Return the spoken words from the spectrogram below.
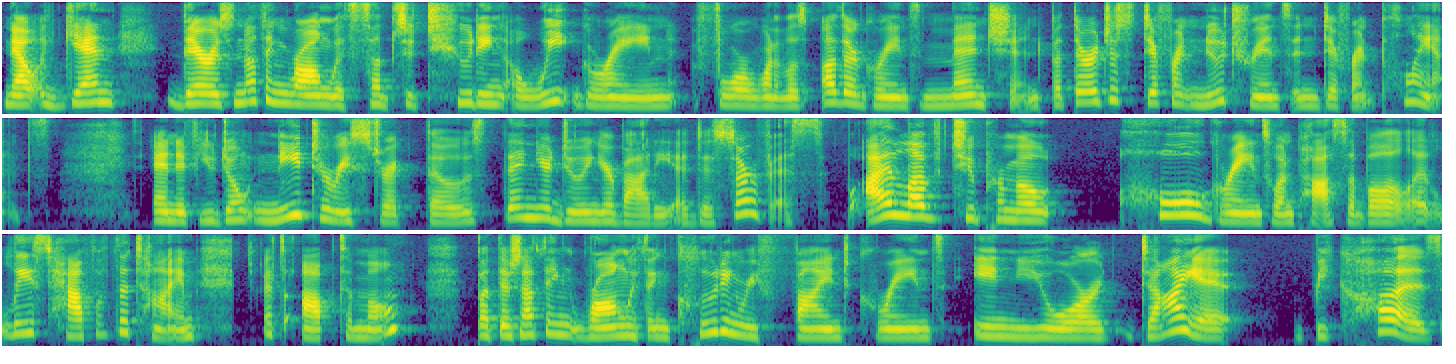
Now, again, there is nothing wrong with substituting a wheat grain for one of those other grains mentioned, but there are just different nutrients in different plants. And if you don't need to restrict those, then you're doing your body a disservice. I love to promote whole grains when possible, at least half of the time. It's optimal, but there's nothing wrong with including refined grains in your diet because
